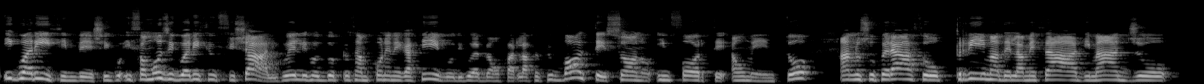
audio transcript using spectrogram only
I guariti invece, i, i, famosi guariti ufficiali, quelli col doppio tampone negativo di cui abbiamo parlato più volte, sono in forte aumento, hanno superato prima della metà di maggio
